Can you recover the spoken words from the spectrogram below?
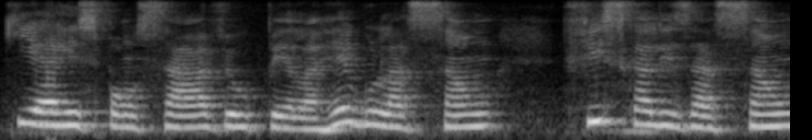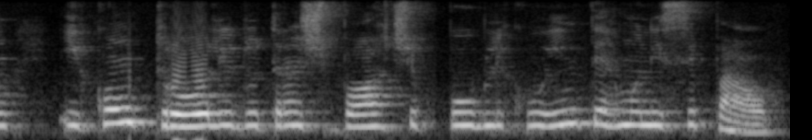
que é responsável pela regulação, fiscalização e controle do transporte público intermunicipal.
